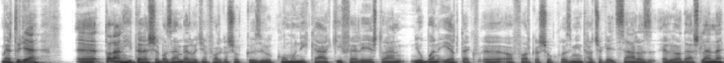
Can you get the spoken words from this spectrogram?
mert ugye eh, talán hitelesebb az ember, hogyha a farkasok közül kommunikál kifelé, és talán jobban értek eh, a farkasokhoz, mintha csak egy száraz előadás lenne.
